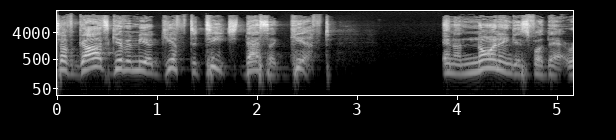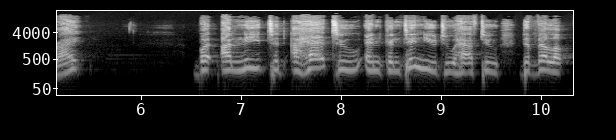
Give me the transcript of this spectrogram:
So if God's given me a gift to teach, that's a gift. And anointing is for that, right? But I need to, I had to and continue to have to develop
